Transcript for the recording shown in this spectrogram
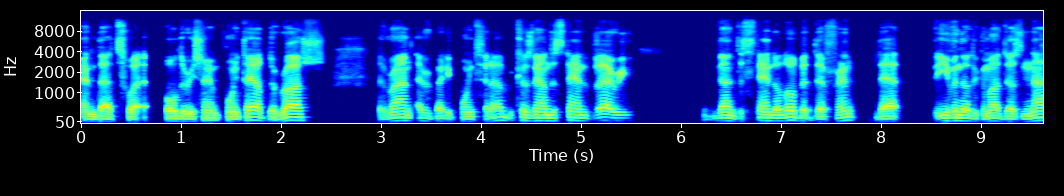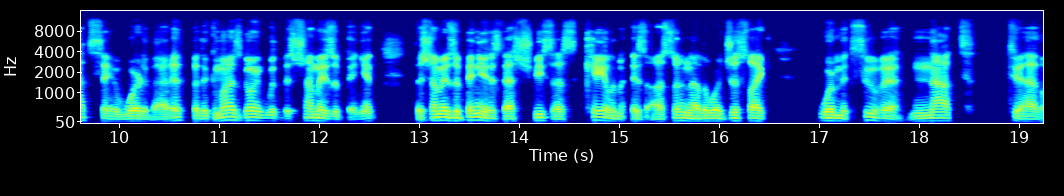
And that's what all the Rishonim point out. The Rosh, the Ran, everybody points it out because they understand very, they understand a little bit different that even though the Gemara does not say a word about it, but the Gemara is going with the Shammai's opinion. The Shammai's opinion is that Shvisas Kalim is also, in other words, just like we're mitzvah not to have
